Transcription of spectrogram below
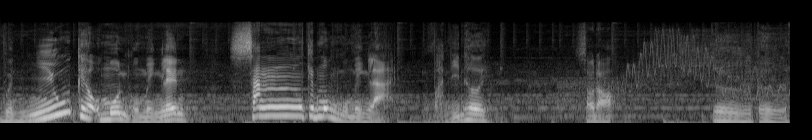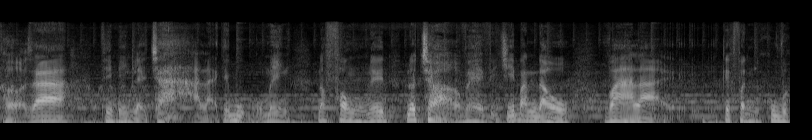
vừa nhíu cái hậu môn của mình lên, săn cái mông của mình lại và nín hơi. Sau đó, từ từ thở ra thì mình lại trả lại cái bụng của mình. Nó phồng lên, nó trở về vị trí ban đầu và lại cái phần khu vực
